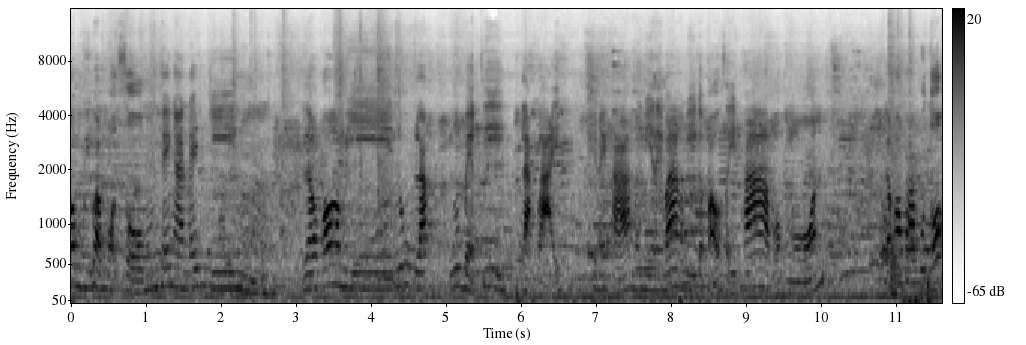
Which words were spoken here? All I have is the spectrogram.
ก็มีความเหมาะสมใช้งานได้จริง แล้วก็มีรูปลักษณ์รูปแบบที่หลากหลายใช่ไหมคะ มันมีอะไรบ้าง มีกระเป๋าใส่ผ้าปลอกหมอน แล้วก็ผ้าปูโต๊ะ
